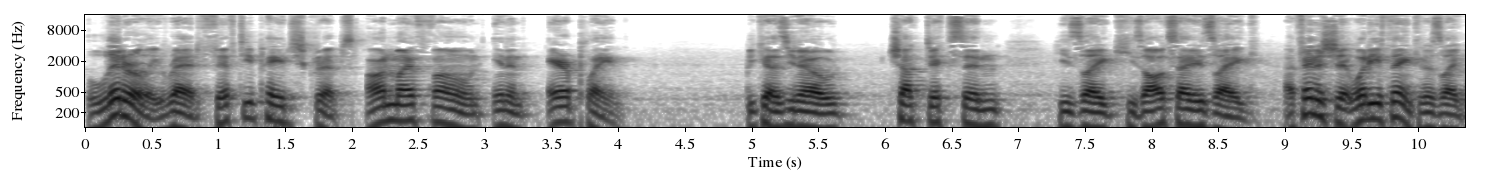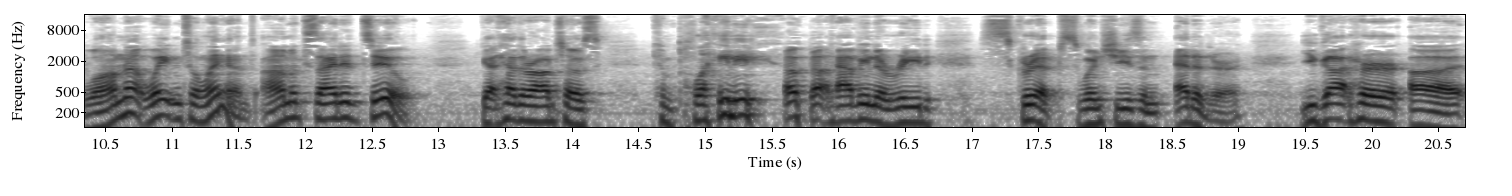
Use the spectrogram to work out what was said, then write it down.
literally read 50 page scripts on my phone in an airplane because, you know, Chuck Dixon he's like, he's all excited. He's like, I finished it. What do you think? And it's like, well, I'm not waiting to land. I'm excited too. You got Heather Antos complaining about having to read scripts when she's an editor. You got her, uh,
